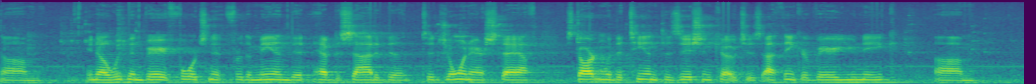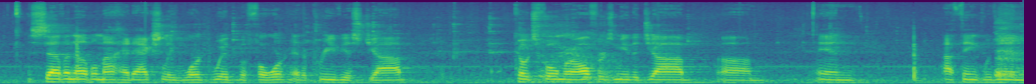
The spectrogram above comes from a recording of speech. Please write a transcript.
Um, you know, we've been very fortunate for the men that have decided to, to join our staff, starting with the 10 position coaches, I think are very unique. Um, seven of them I had actually worked with before at a previous job. Coach Fulmer offers me the job, um, and I think within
